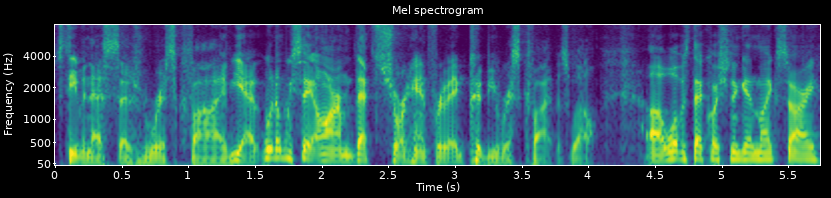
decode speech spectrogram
Stephen S says RISC-V. Yeah, when we say ARM, that's shorthand for it. It could be RISC-V as well. Uh, what was that question again, Mike? Sorry.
